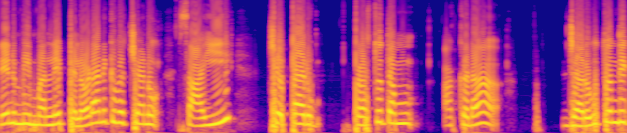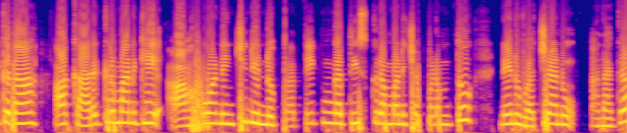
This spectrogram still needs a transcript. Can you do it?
నేను మిమ్మల్ని పిలవడానికి వచ్చాను. సాయి చెప్పారు. ప్రస్తుతం అక్కడ జరుగుతుంది కదా ఆ కార్యక్రమానికి ఆహ్వానించి నిన్ను ప్రత్యేకంగా తీసుకురమ్మని చెప్పడంతో నేను వచ్చాను అనగా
